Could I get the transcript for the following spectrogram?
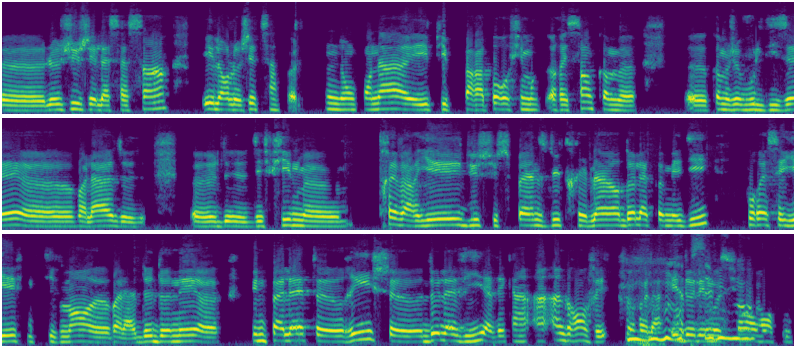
euh, Le juge et l'assassin et L'horloger de Saint-Paul. Donc on a, et puis par rapport aux films récents comme... euh, comme je vous le disais, euh, voilà, de, euh, de- des films très variés, du suspense, du thriller, de la comédie, pour essayer effectivement, euh, voilà, de donner euh, une palette euh, riche de la vie avec un, un, un grand V, voilà, et de l'émotion avant tout.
